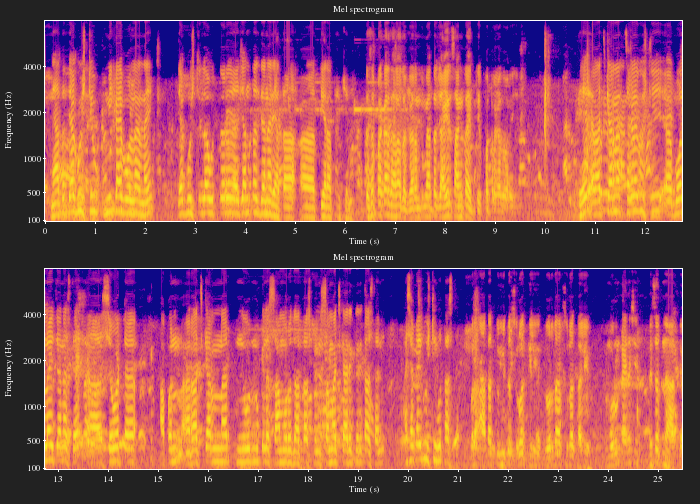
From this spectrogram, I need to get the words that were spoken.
आणि आता त्या गोष्टी मी काय बोलणार नाही. त्या गोष्टीला उत्तर जनताच देणार आहे आता तेरा तारखेला. तसा प्रकार झाला होता कारण तुम्ही आता जाहीर सांगतायत ते पत्रकाद्वारे. हे राजकारणात सगळ्या गोष्टी बोलायच्या नसतात शेवट आपण राजकारणात निवडणुकीला सामोरं जात असतो समाजकार्य करीत असताना अशा काही गोष्टी होत असतात. बरं आता तुम्ही तर सुरुवात केली जोरदार सुरुवात झाली. समोरून काय तशी दिसत नाही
